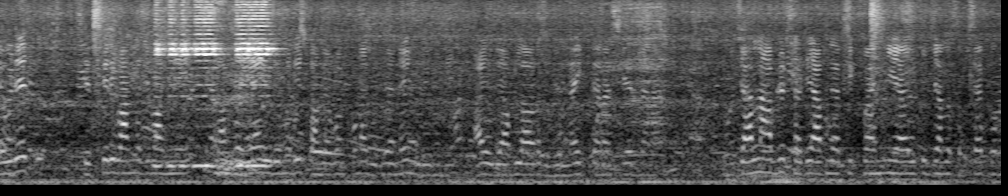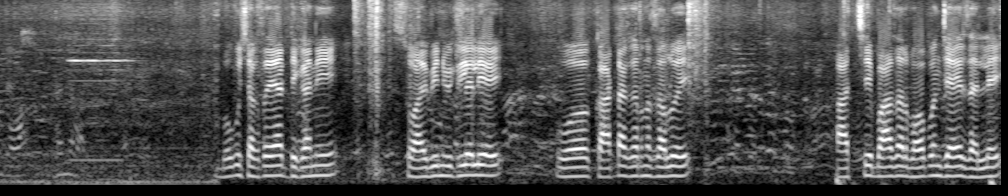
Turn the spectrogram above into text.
एवढेच शेतकरी बांधण्याची मागणी. समजा या व्हिडिओमध्ये थांबल्या पण पुन्हा दुसऱ्या नाही व्हिडिओमध्ये. हा व्हिडिओ आपला आवडत असेल लाईक करा शेअर करा. व जालना अपडेटसाठी आपल्या पीक पाणी या यूट्यूब चॅनल सबस्क्राईब करून ठेवा. धन्यवाद. बघू शकता या ठिकाणी सोयाबीन विकलेली आहे व काटा करणं चालू आहे. आजचे बाजारभाव पण जाहीर झाले आहे.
